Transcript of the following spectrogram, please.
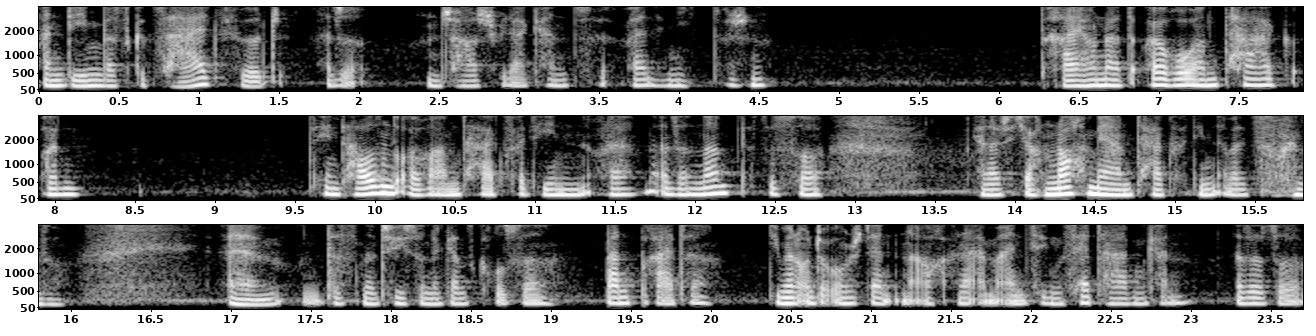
an dem, was gezahlt wird. Also ein Schauspieler kann, weiß ich nicht, zwischen 300 Euro am Tag und 10.000 Euro am Tag verdienen. Oder, also, ne, das ist so, kann natürlich auch noch mehr am Tag verdienen, aber so. Ähm, das ist natürlich so eine ganz große Bandbreite, die man unter Umständen auch an einem einzigen Set haben kann. Also so,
